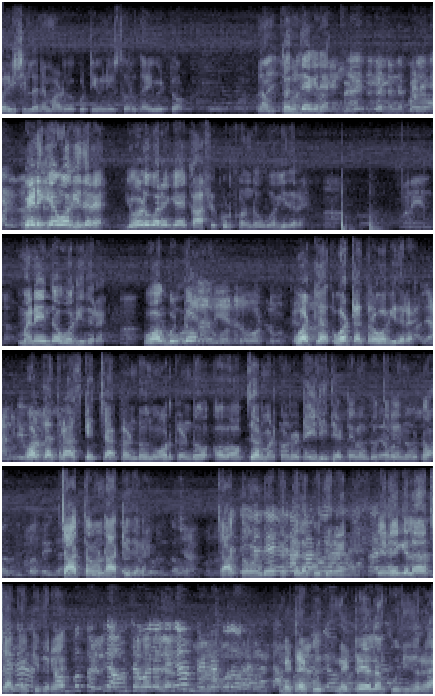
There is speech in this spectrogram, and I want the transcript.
ಪರಿಶೀಲನೆ ಮಾಡಬೇಕು ಟಿ ವಿ ನ್ಯೂಸ್ ಅವರು ದಯವಿಟ್ಟು. ನಮ್ಮ ತಂದೆಗೆ ಬೆಳಿಗ್ಗೆ ಹೋಗಿದ್ದಾರೆ. ಏಳುವರೆಗೆ ಕಾಫಿ ಕುಡ್ಕೊಂಡು ಹೋಗಿದ್ದಾರೆ. ಮನೆಯಿಂದ ಹೋಗಿದ್ದಾರೆ. ಹೋಗ್ಬಿಟ್ಟು ಹೋಟ್ಲ ಹೋಟ್ಲ ಹತ್ರ ಹೋಗಿದ್ದಾರೆ. ಹೋಟ್ಲ ಹತ್ರ ಸ್ಕೆಚ್ ಹಾಕೊಂಡು ನೋಡ್ಕೊಂಡು ಅಬ್ಸರ್ವ್ ಮಾಡ್ಕೊಂಡು ಡೈಲಿ ಇದೇ ಟೈಮಿಗೆ ಬರ್ತಾರೆ ಅಂದ್ಬಿಟ್ಟು ಚಾಕ್ ತಗೊಂಡು ಹಾಕಿದ್ದಾರೆ. ಚಾಕ್ ತಗೊಂಡು ಕತ್ತೆಲ್ಲ ಕೂದಿದ್ದಾರೆ ಎದೆಗೆಲ್ಲ ಚಾಕ್ ಹಾಕಿದ್ದಾರೆ ಮೆಟ್ರೆ ಮೆಟ್ರೆ ಎಲ್ಲ ಕೂದಿದ್ದಾರೆ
